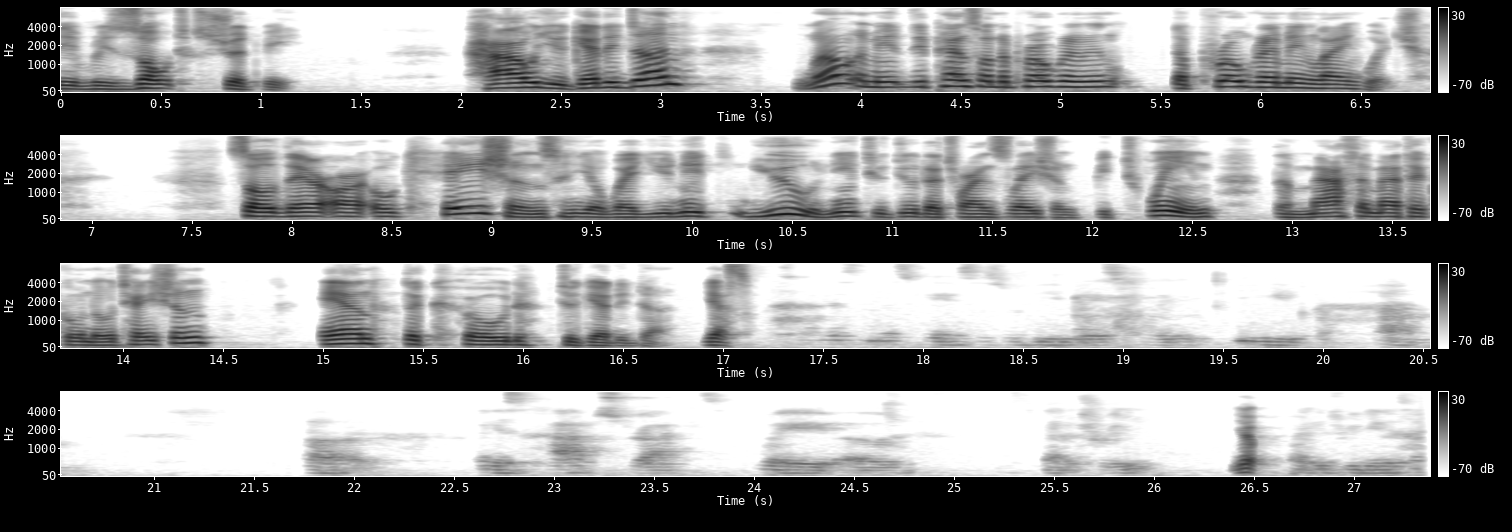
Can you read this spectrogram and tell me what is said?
the result should be. How you get it done? Well, I mean, it depends on the programming the programming language. So there are occasions know, where you need you need to do the translation between the mathematical notation and the code to get it done. Yes. I guess in this case, this would be basically the, um, uh, I guess, abstract way of kind of tree. Yep. Like a tree data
